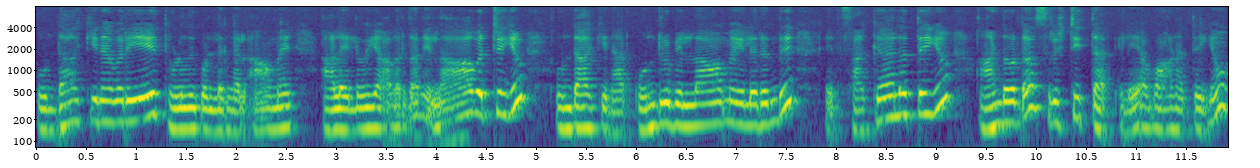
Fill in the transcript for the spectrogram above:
உண்டாக்கினவரையே தொழுது கொள்ளுங்கள். ஆமேன். அவர் அவர்தான் எல்லாவற்றையும் உண்டாக்கினார். ஒன்றுமில்லாமையிலிருந்து சகலத்தையும் ஆண்டவர் தான் சிருஷ்டித்தார் இல்லையா? வானத்தையும்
